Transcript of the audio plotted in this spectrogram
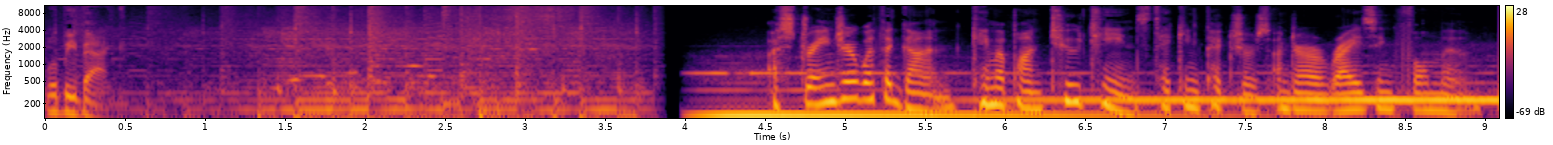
We'll be back. A stranger with a gun came upon two teens taking pictures under a rising full moon.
